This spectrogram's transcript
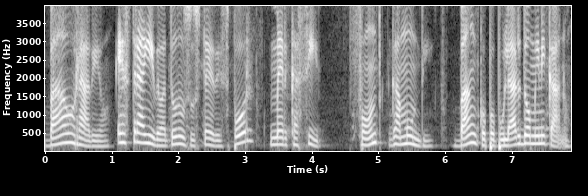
Bao Radio es traído a todos ustedes por Mercasit, Font Gamundi, Banco Popular Dominicano.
